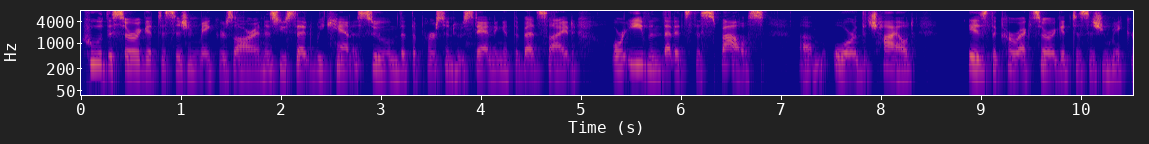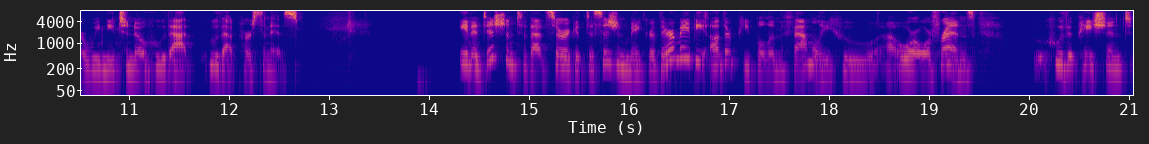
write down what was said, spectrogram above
who the surrogate decision makers are. And as you said, we can't assume that the person who's standing at the bedside, or even that it's the spouse um, or the child, is the correct surrogate decision maker. We need to know who that who that person is in addition to that surrogate decision maker, there may be other people in the family who, uh, or, or friends, who the patient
